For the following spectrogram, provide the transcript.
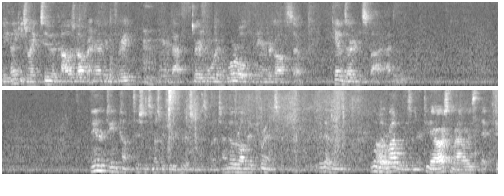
And we think he's ranked two in college golf right now, maybe three, and about three or four in the world in amateur golf. So Kevin's earned his spot, I believe. The inter-team competitions must be pretty fierce in this bunch. I know they're all good friends, but they've got a little bit of oh, rivalries in there too. There are some rivalries. The, the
